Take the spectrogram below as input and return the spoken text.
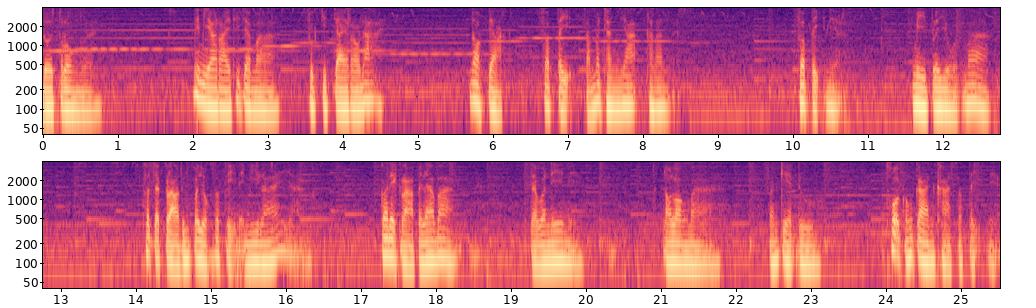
โดยตรงเลย ไม่มีอะไรที่จะมาฝึกจิตใจเราได้ นอกจากสติสัมปชัญญะเท่านั้น สติเนี่ยมีประโยชน์มาก ถ้าจะกล่าวถึงประโยคสติเนี่ยมีหลายอย่าง ก็ได้กล่าวไปแล้วบ้าง แต่วันนี้เนี่ยเราลองมาสังเกตดู โทษของการขาดสติเนี่ย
